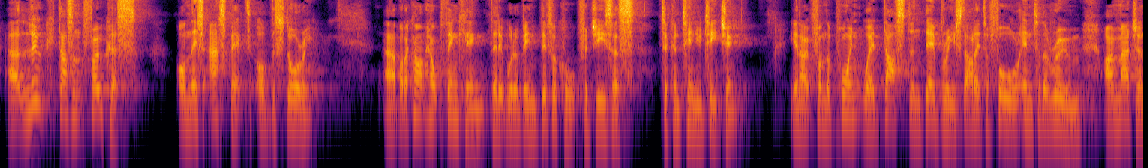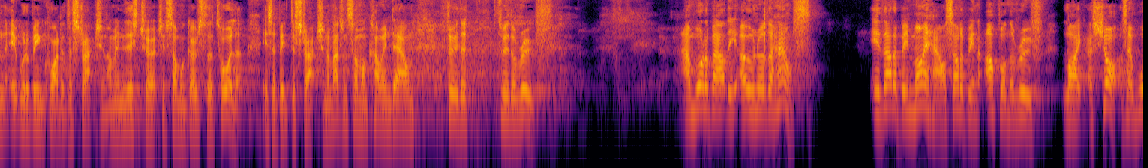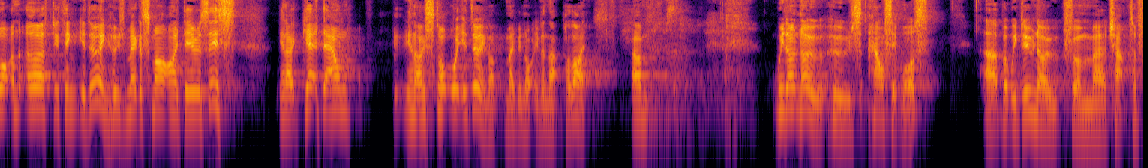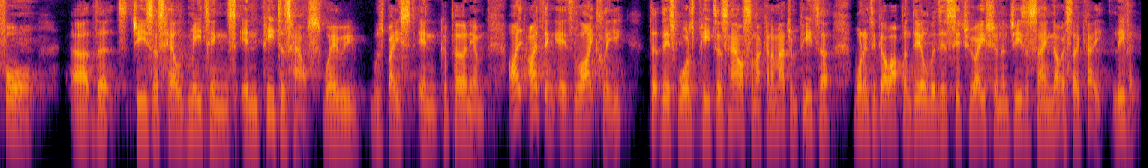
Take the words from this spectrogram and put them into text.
Uh, Luke doesn't focus on this aspect of the story, uh, but I can't help thinking that it would have been difficult for Jesus to continue teaching. You know, from the point where dust and debris started to fall into the room, I imagine it would have been quite a distraction. I mean, in this church, if someone goes to the toilet, it's a big distraction. Imagine someone coming down through the, through the roof. And what about the owner of the house? If that had been my house, I'd have been up on the roof like a shot. So what on earth do you think you're doing? Whose mega smart idea is this? You know, get down, you know, stop what you're doing. Or maybe not even that polite. Um, we don't know whose house it was, uh, but we do know from uh, chapter 4 uh, that Jesus held meetings in Peter's house, where he was based in Capernaum. I, I think it's likely that this was Peter's house, and I can imagine Peter wanting to go up and deal with his situation, and Jesus saying, No, it's okay, leave it.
